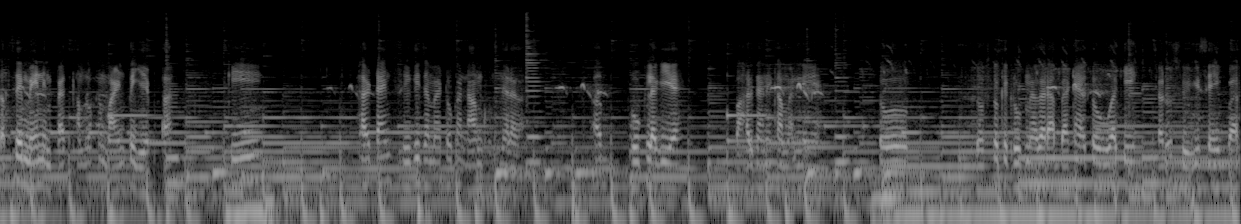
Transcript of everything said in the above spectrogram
सबसे मेन इम्पैक्ट हम लोग के माइंड पे ये पड़ा कि हर टाइम स्विगी जोमेटो का नाम घूमने लगा। अब भूख लगी है, बाहर जाने का मन नहीं है। तो दोस्तों के ग्रुप में अगर आप बैठे हैं तो हुआ कि चलो स्विगी से एक बार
